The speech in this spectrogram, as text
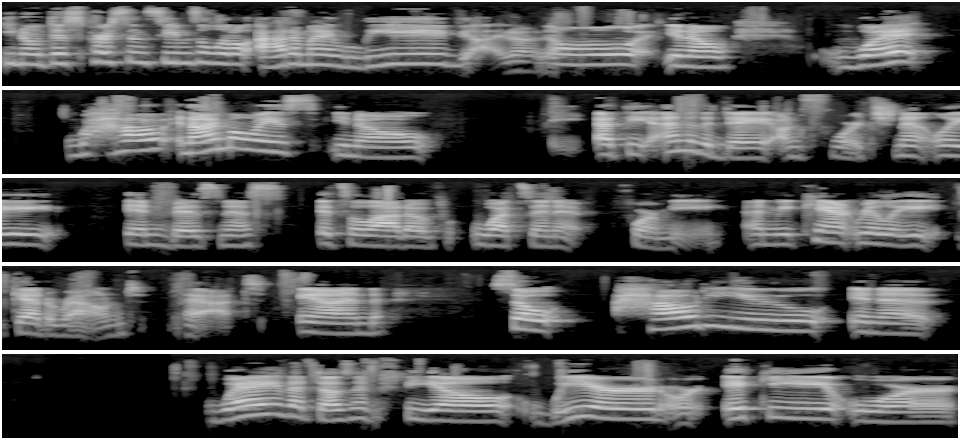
you know, this person seems a little out of my league. I don't know, you know, what, how, and I'm always, you know, at the end of the day, unfortunately, in business, it's a lot of what's in it for me. And we can't really get around that. And so, how do you, in a way that doesn't feel weird or icky or,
